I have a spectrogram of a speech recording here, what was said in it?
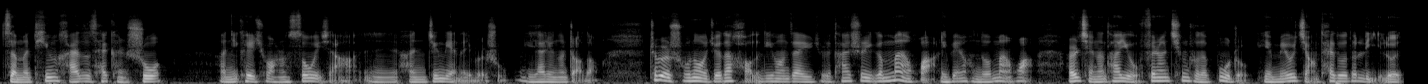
怎么听孩子才肯说。啊，你可以去网上搜一下哈，嗯，很经典的一本书，一下就能找到。这本书呢，我觉得它好的地方在于，就是它是一个漫画，里边有很多漫画，而且呢，它有非常清楚的步骤，也没有讲太多的理论。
